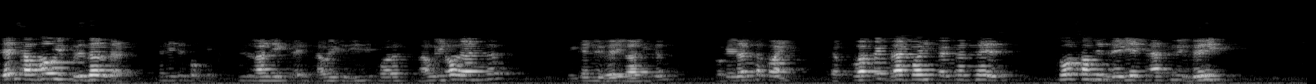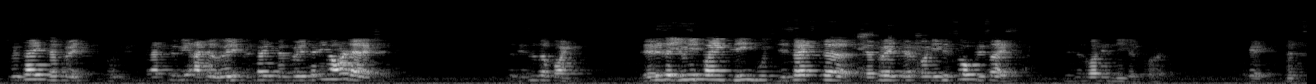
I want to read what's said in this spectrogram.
Then somehow you preserve that. Then it is okay. This is logic, right? Now it is easy for us. Now we know the answer. We can be very logical. Okay, that's the point. The perfect black body spectrum says source of this radiation has to be very precise temperature. It has to be at a very precise temperature in all directions. So this is the point. There is a unifying thing which decides the temperature, but it is so precise. This is what is needed for us. Okay, let's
